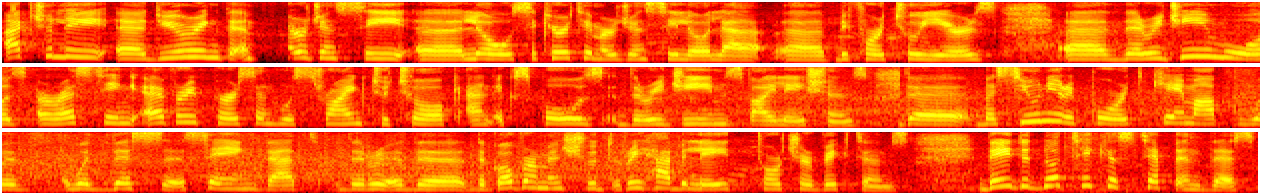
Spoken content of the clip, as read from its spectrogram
Actually, uh, during the emergency uh, law, security emergency law uh, before two years, uh, the regime was arresting every person who's trying to talk and expose the regime's violations. The Bassiouni report came up with, with this uh, saying that the, the, the government should rehabilitate torture victims. They did not take a step in this.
